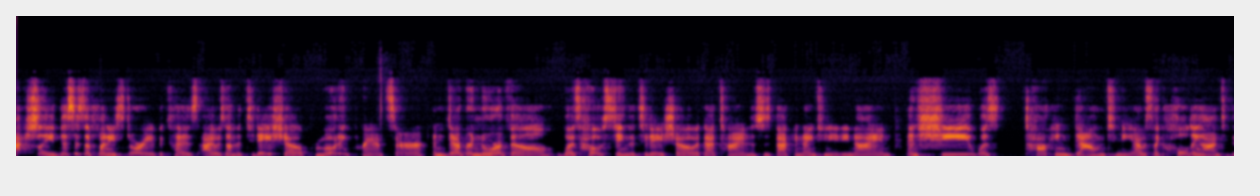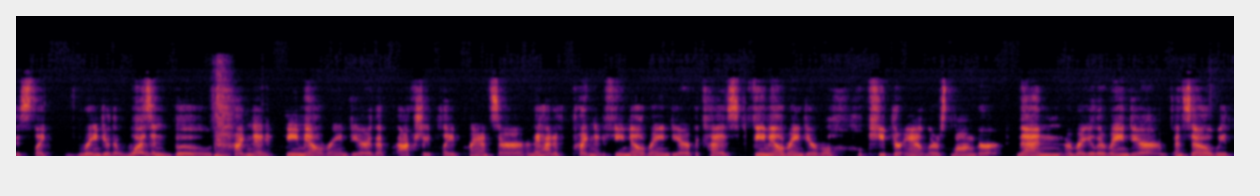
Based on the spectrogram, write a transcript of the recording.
actually, this is a funny story because I was on the Today Show promoting Prancer, and Deborah Norville was hosting the Today Show at that time. This was back in 1989, and she was talking down to me. I was like holding on to this like reindeer that wasn't Boo, the pregnant female reindeer that actually played Prancer. And they had a pregnant female reindeer because female reindeer will keep their antlers longer than a regular reindeer. And so we,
